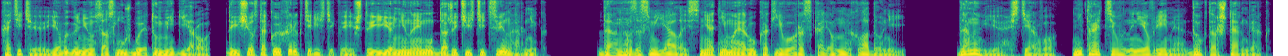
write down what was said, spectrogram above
«Хотите, я выгоню со службы эту Мегеру, да еще с такой характеристикой, что ее не наймут даже чистить свинарник. Дана засмеялась, не отнимая рук от его раскаленных ладоней. «Да ну ее, стерву, не тратьте вы на нее время, доктор Штернберг.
